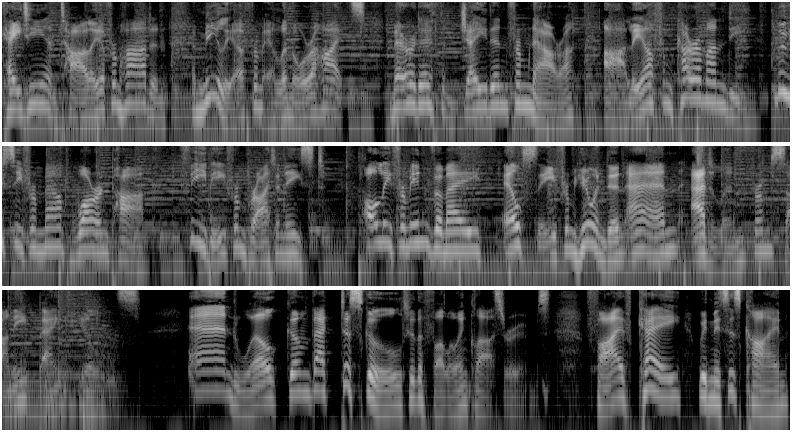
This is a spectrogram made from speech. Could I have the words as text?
Katie and Talia from Harden, Amelia from Elanora Heights, Meredith and Jaden from Nowra, Alia from Currimundi, Lucy from Mount Warren Park, Phoebe from Brighton East, Ollie from Invermay, Elsie from Hughenden, and Adeline from Sunny Bank Hills. And welcome back to school to the following classrooms 5K with Mrs. Kime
